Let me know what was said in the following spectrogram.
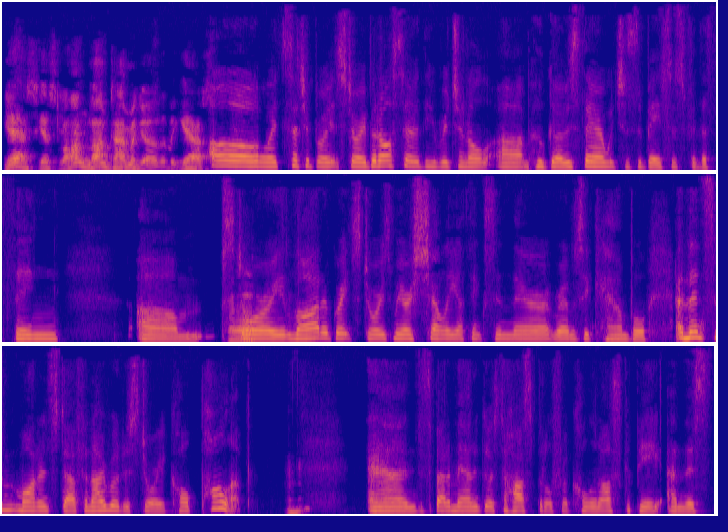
Yes, yes, long, long time ago. But yes. Oh, it's such a brilliant story, but also the original um, Who Goes There, which is the basis for the Thing um, story. Oh. A lot of great stories. Mary Shelley, I think, is in there. Ramsey Campbell, and then some modern stuff. And I wrote a story called Polyp. Mm-hmm and it's about a man who goes to hospital for a colonoscopy and this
